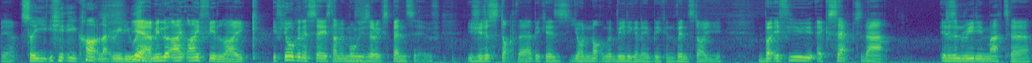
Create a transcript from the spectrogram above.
Yeah. So you you can't like really win. Yeah, I mean, look, I, I feel like if you're going to say Islamic mortgages are expensive, you should just stop there because you're not really going to be convinced, are you? But if you accept that it doesn't really matter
